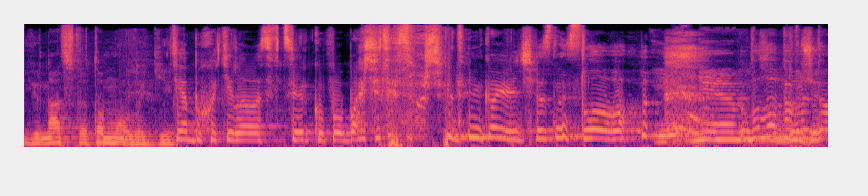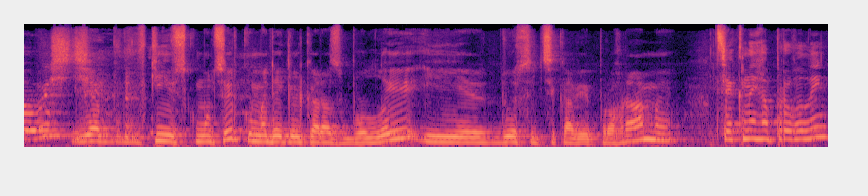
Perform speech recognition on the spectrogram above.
юнацтва та молоді. Я би хотіла вас в цирку побачити з вашою донькою, чесне слово. І, ні, Було б видовище. Я в київському цирку ми декілька разів були, і досить цікаві програми. Ця книга про Волинь?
